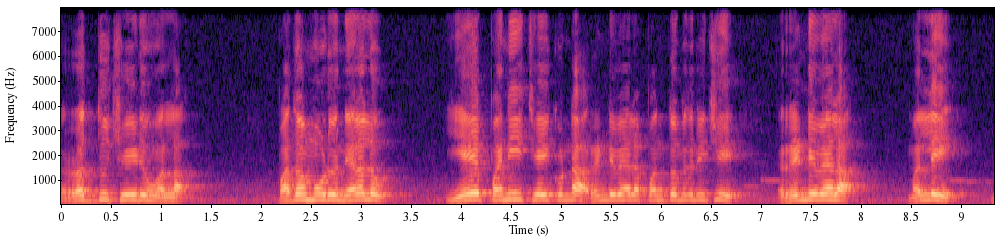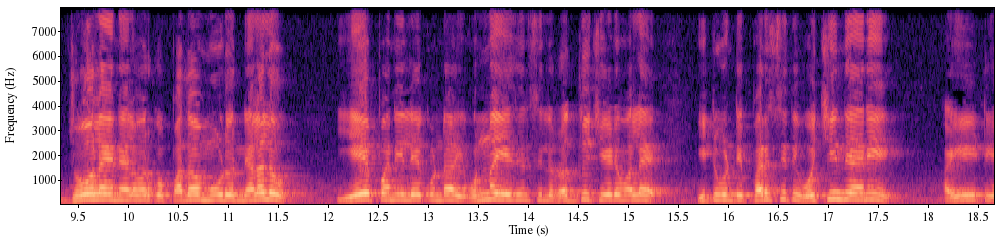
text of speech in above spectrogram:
రద్దు చేయడం వల్ల పదమూడు నెలలు ఏ పని చేయకుండా రెండు వేల పంతొమ్మిది నుంచి రెండు వేల మళ్ళీ జూలై నెల వరకు పదమూడు నెలలు ఏ పని లేకుండా ఉన్న ఏజెన్సీలు రద్దు చేయడం వల్లే ఇటువంటి పరిస్థితి వచ్చింది అని ఐఐటి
